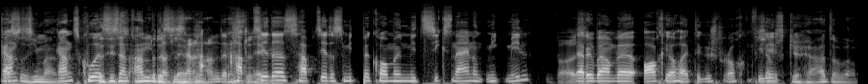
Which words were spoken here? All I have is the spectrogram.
Ganz- weißt du, was ich meine? ganz kurz. Das ist ein anderes Das ist ein Level. anderes Habt Level. ihr das, habt ihr das mitbekommen mit 6 9 und Mick Mill? Was? Darüber haben wir auch ja heute gesprochen, ich Philipp. hab's gehört, aber. Um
